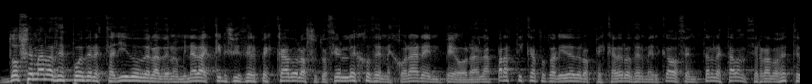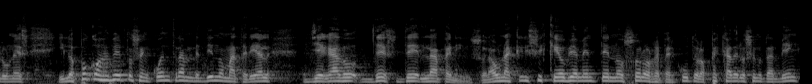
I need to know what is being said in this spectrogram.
Dos semanas después del estallido de la denominada crisis del pescado, la situación lejos de mejorar empeora. La práctica totalidad de los pescaderos del mercado central estaban cerrados este lunes y los pocos abiertos se encuentran vendiendo material llegado desde la península. Una crisis que obviamente no solo repercute en los pescaderos, sino también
